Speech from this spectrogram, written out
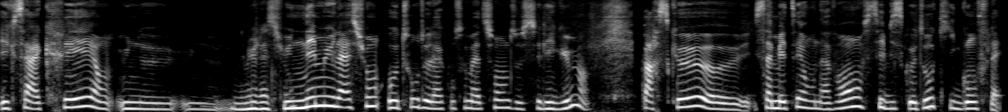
et que ça a créé une, une, émulation. une émulation autour de la consommation de ce légume, parce que euh, ça mettait en avant ces biscottos qui gonflaient.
